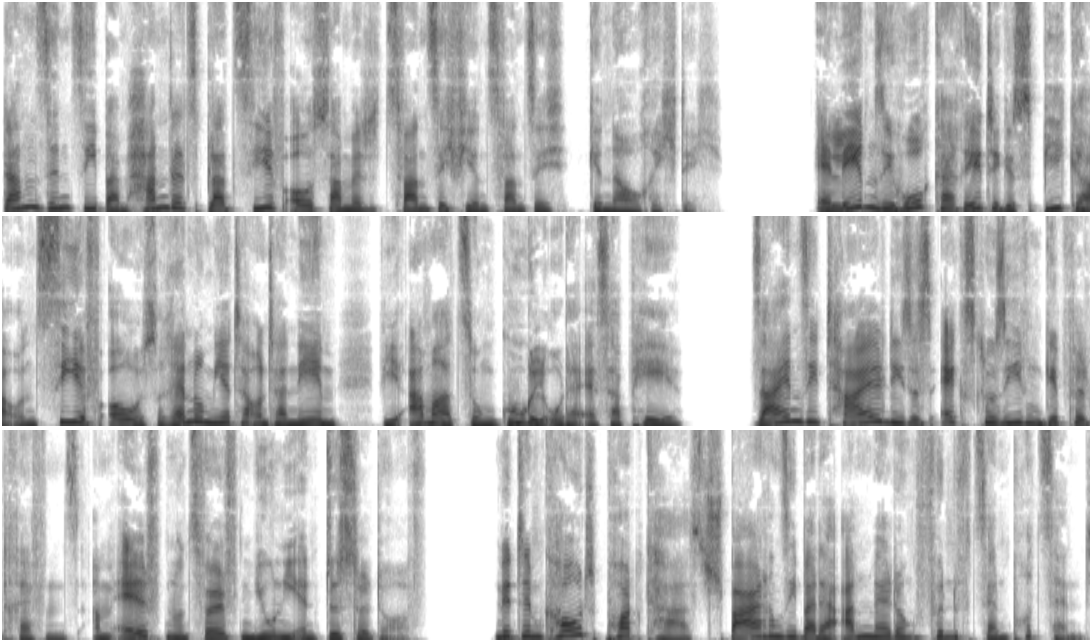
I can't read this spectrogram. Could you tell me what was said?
Dann sind Sie beim Handelsblatt CFO Summit 2024 genau richtig. Erleben Sie hochkarätige Speaker und CFOs renommierter Unternehmen wie Amazon, Google oder SAP. Seien Sie Teil dieses exklusiven Gipfeltreffens am 11. und 12. Juni in Düsseldorf. Mit dem Code Podcast sparen Sie bei der Anmeldung 15%.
